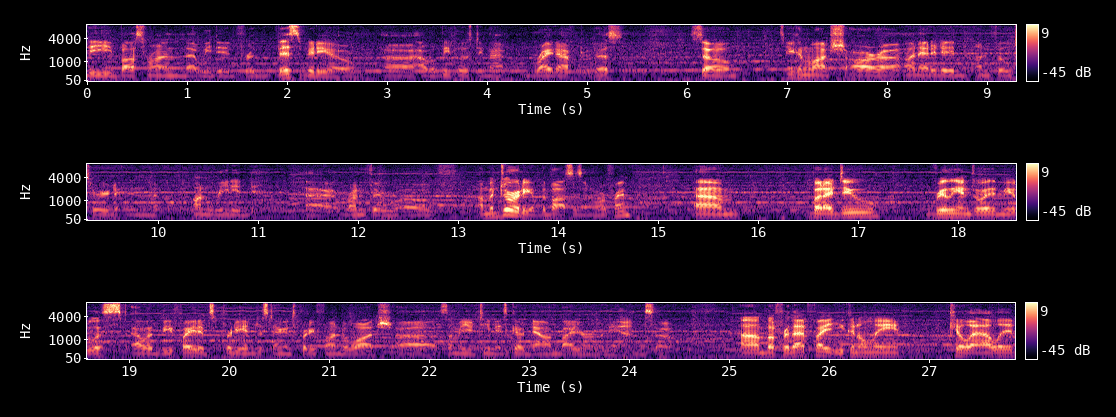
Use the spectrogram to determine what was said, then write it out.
the boss run that we did for this video. Uh, I will be posting that right after this, so you can watch our uh, unedited, unfiltered, and unrated uh, run through of a majority of the bosses in Warframe. Um, but I do really enjoy the Mutalist Alad V fight. It's pretty interesting. It's pretty fun to watch uh, some of your teammates go down by your own hand. So, um, but for that fight, you can only kill Alad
